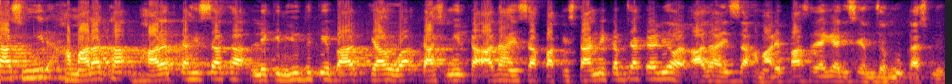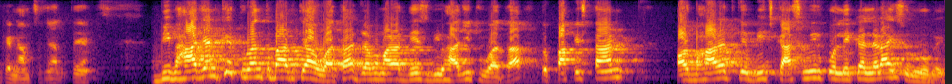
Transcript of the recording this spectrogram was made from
कश्मीर हमारा था, भारत का हिस्सा था, लेकिन युद्ध के बाद क्या हुआ? कश्मीर का आधा हिस्सा पाकिस्तान ने कब्जा कर लिया और आधा हिस्सा हमारे पास रह गया, जिसे हम जम्मू कश्मीर के नाम से जानते हैं। विभाजन के तुरंत बाद क्या हुआ था? जब हमारा देश विभाजित हुआ था तो पाकिस्तान और भारत के बीच कश्मीर को लेकर लड़ाई शुरू हो गई,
